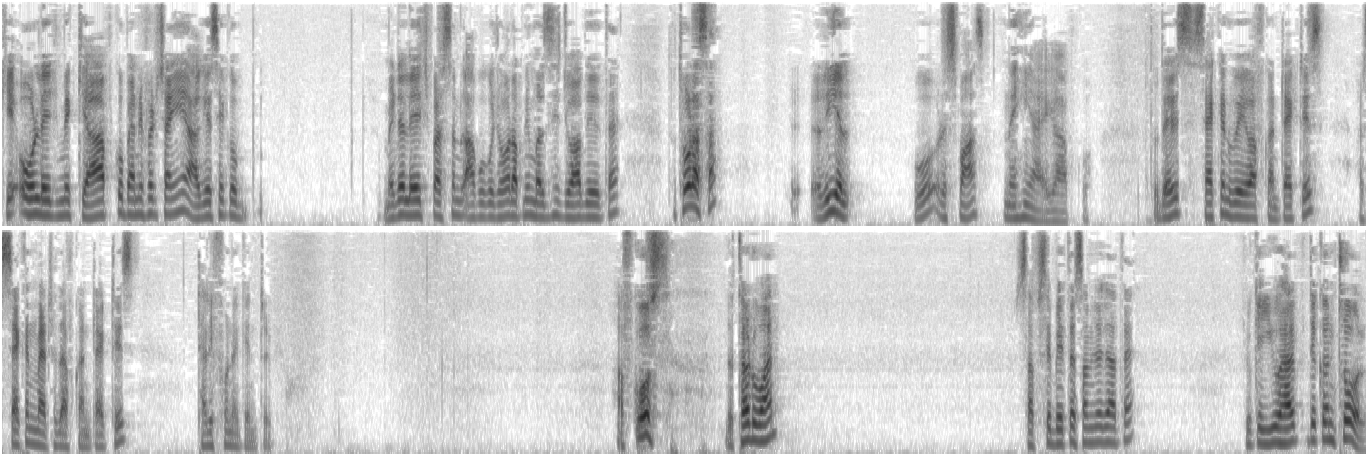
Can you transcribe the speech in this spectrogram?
کہ اولڈ ایج میں کیا آپ کو بینیفٹ چاہیے؟ آگے سے کوئی مڈل ایج پرسن آپ کو کچھ اور اپنی مرضی سے جواب دے دیتا ہے، تو تھوڑا سا ریئل وہ ریسپانس نہیں آئے گا آپ کو۔ تو there is second way of contact is اور second method of contact is telephonic interview of course the third one سب سے بہتر سمجھا جاتا ہے؟ کیونکہ یو ہیو دا کنٹرول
